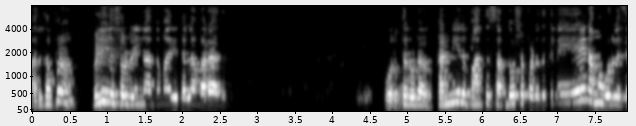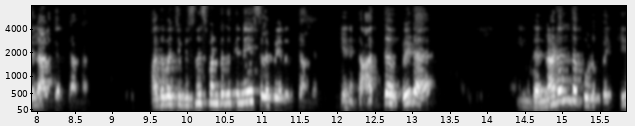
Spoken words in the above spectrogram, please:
அதுக்கப்புறம் வெளியில சொல்றீங்கன்னா அந்த மாதிரி இதெல்லாம் வராது. ஒருத்தரோட கண்ணீரை பார்த்து சந்தோஷப்படுறதுக்குன்னே நம்ம ஊர்ல சில ஆளுங்க இருக்காங்க. அதை வச்சு பிசினஸ் பண்றதுக்குன்னே சில பேர் இருக்காங்க. எனக்கு அதை விட இந்த நடந்த கொடுமைக்கு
